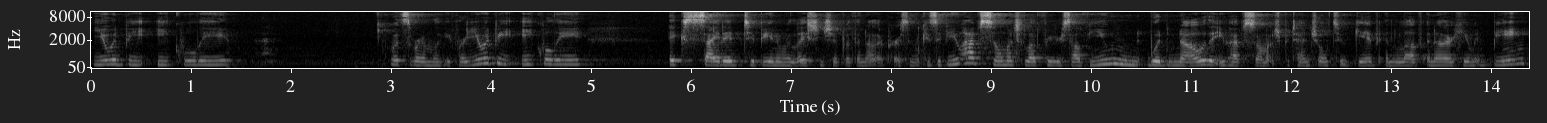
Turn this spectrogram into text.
you would be equally what's the word I'm looking for? You would be equally excited to be in a relationship with another person because if you have so much love for yourself, you n- would know that you have so much potential to give and love another human being.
